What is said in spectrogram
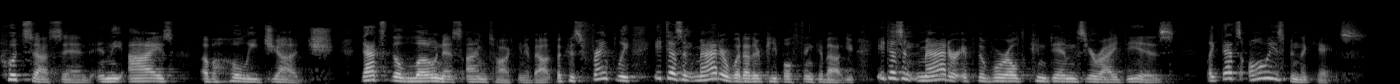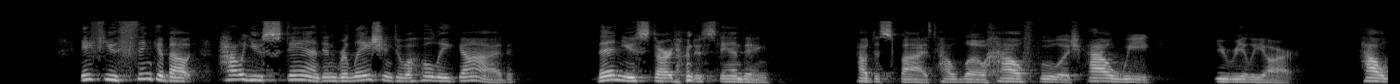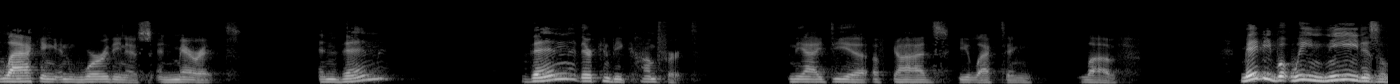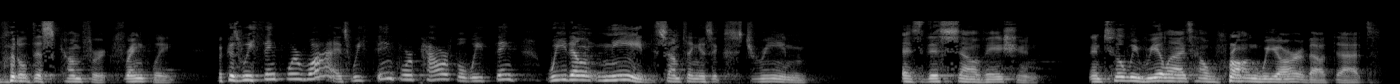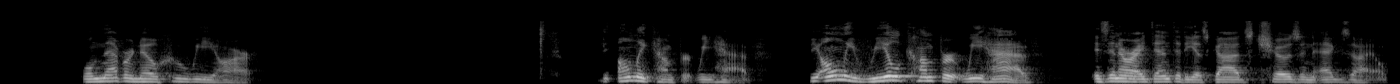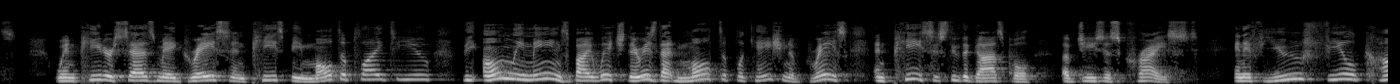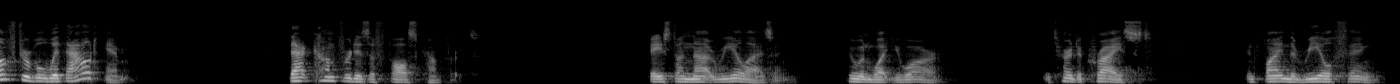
puts us in in the eyes of a holy judge. That's the lowness I'm talking about because, frankly, it doesn't matter what other people think about you. It doesn't matter if the world condemns your ideas. Like, that's always been the case. If you think about how you stand in relation to a holy God, then you start understanding how despised, how low, how foolish, how weak you really are, how lacking in worthiness and merit. And then then there can be comfort in the idea of God's electing love. Maybe what we need is a little discomfort, frankly, because we think we're wise. We think we're powerful. We think we don't need something as extreme as this salvation. Until we realize how wrong we are about that, we'll never know who we are. The only comfort we have, the only real comfort we have, is in our identity as God's chosen exiles. When Peter says, May grace and peace be multiplied to you, the only means by which there is that multiplication of grace and peace is through the gospel of Jesus Christ. And if you feel comfortable without Him, that comfort is a false comfort based on not realizing who and what you are. We turn to Christ and find the real thing.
